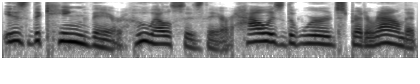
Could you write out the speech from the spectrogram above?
Is the king there? Who else is there? How is the word spread around that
